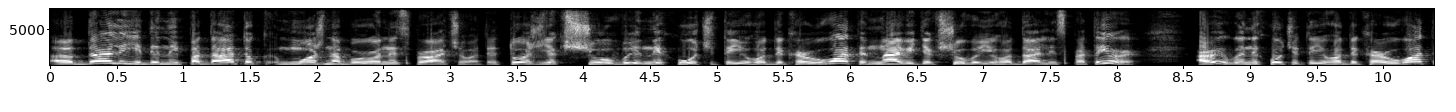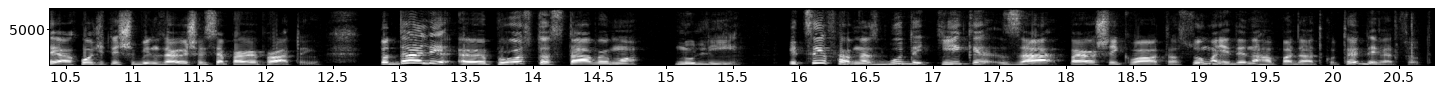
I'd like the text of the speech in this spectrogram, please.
Е, Далі єдиний податок можна було не сплачувати. Тож, якщо ви не хочете його декларувати, навіть якщо ви його далі сплатили, але ви не хочете його декларувати, а хочете, щоб він залишився переплатою, то далі е, просто ставимо нулі. І цифра в нас буде тільки за перший квартал. Сума єдиного податку 3900.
